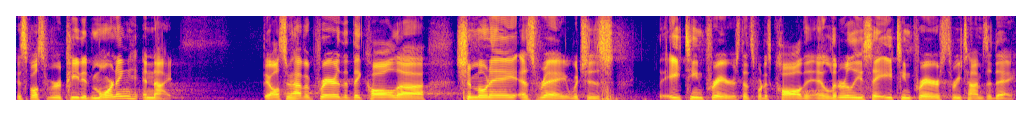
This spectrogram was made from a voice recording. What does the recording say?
It's supposed to be repeated morning and night. They also have a prayer that they call uh, Shemoneh Esrei, which is 18 prayers. That's what it's called. And literally, you say 18 prayers three times a day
